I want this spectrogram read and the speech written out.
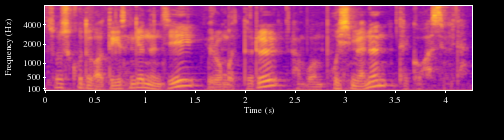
소스 코드가 어떻게 생겼는지 이런 것들을 한번 보시면 될 것 같습니다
